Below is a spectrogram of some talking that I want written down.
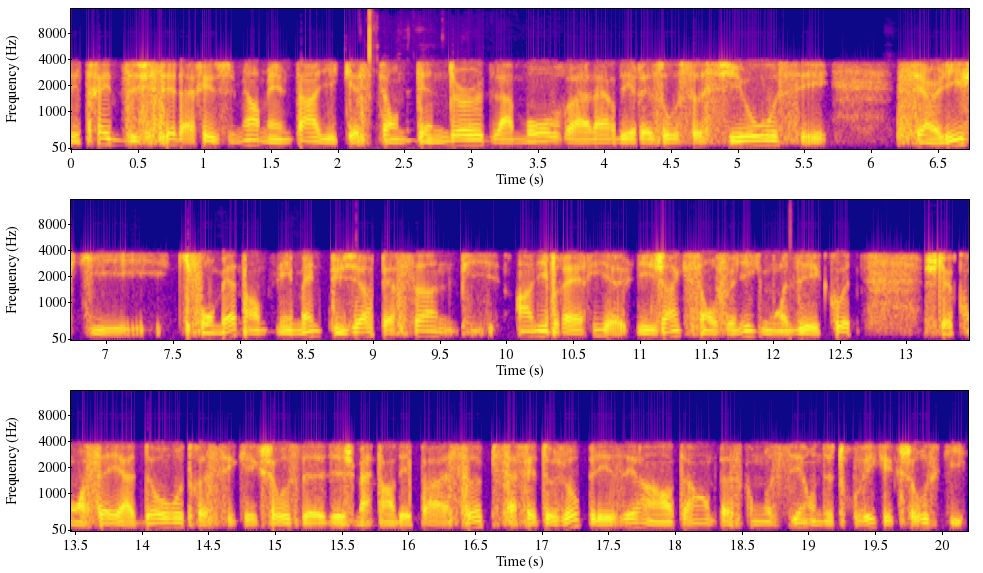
c'est très difficile à résumer en même temps. Il est question de Tinder, de l'amour à l'ère des réseaux sociaux. C'est c'est un livre qui qu'il faut mettre entre les mains de plusieurs personnes. Puis en librairie, il y a des gens qui sont venus qui m'ont dit écoute, je te conseille à d'autres, c'est quelque chose de, de je m'attendais pas à ça. Puis ça fait toujours plaisir à entendre parce qu'on se dit on a trouvé quelque chose qui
